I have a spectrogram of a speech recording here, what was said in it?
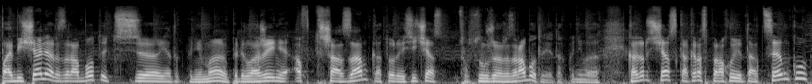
пообещали разработать, э, я так понимаю, приложение Автошазам, которое сейчас, собственно, уже разработали, я так понимаю, которое сейчас как раз проходит оценку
